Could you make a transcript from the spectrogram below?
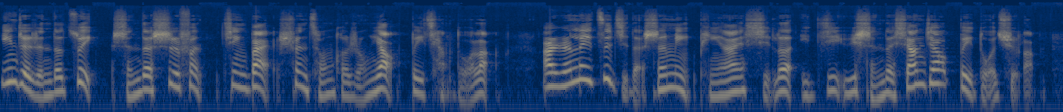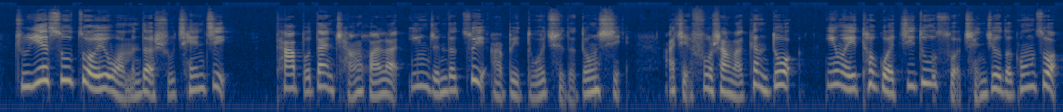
因着人的罪，神的侍奉、敬拜、顺从和荣耀被抢夺了，而人类自己的生命、平安、喜乐以及与神的相交被夺取了。主耶稣作为我们的赎愆祭。他不但偿还了因人的罪而被夺取的东西，而且付上了更多。因为透过基督所成就的工作，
